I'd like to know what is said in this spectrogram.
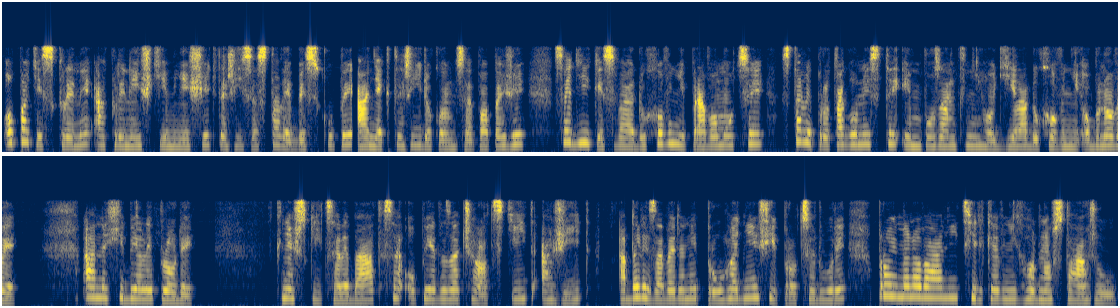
Opati z Kliny a klinýští mniši, kteří se stali biskupy a někteří dokonce papeži, se díky své duchovní pravomoci stali protagonisty impozantního díla duchovní obnovy. A nechyběly plody. Kněžský celibát se opět začal ctít a žít a byly zavedeny průhlednější procedury pro jmenování církevních hodnostářů.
